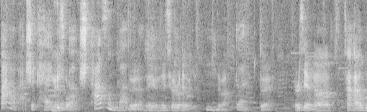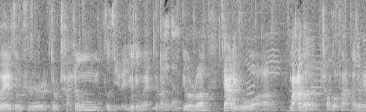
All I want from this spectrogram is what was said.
爸爸是开那个 s m 班对，的。那个那确实很有意思，嗯对吧？”对对，而且呢，他还会就是就是产生自己的一个定位，对吧？对的比如说家里如果妈妈常做饭，他就是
